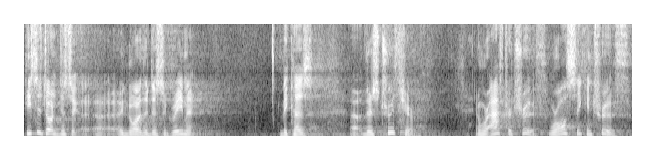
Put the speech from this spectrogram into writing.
He says don't dis- uh, ignore the disagreement because uh, there's truth here. And we're after truth. We're all seeking truth.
